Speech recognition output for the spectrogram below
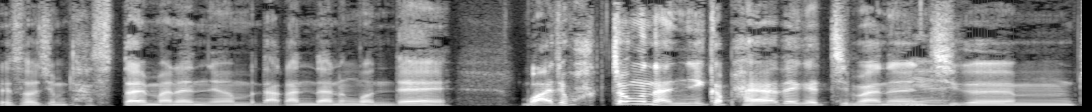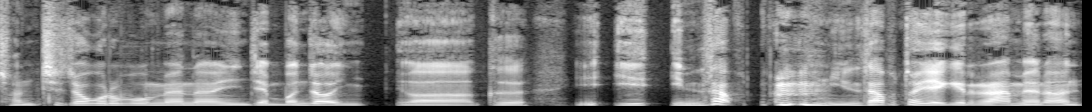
그래서 지금 다섯 달 만에 그냥 뭐 나간다는 건데 뭐 아직 확정은 아니니까 봐야 되겠지만은 예. 지금 전체적으로 보면은 이제 먼저 어그 인사 인사부터 얘기를 하면은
